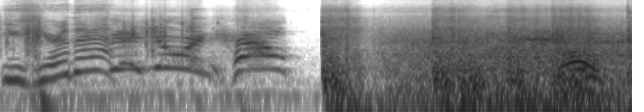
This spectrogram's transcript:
You hear that? Bjorn, help! Wow.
